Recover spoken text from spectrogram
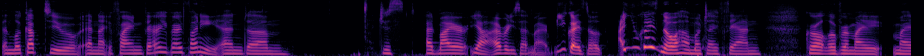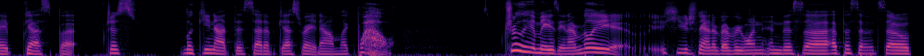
and look up to, and I find very very funny and. Um, just admire yeah i already said admire you guys know you guys know how much i fan girl over my my guests but just looking at this set of guests right now i'm like wow truly amazing i'm really a huge fan of everyone in this uh, episode so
